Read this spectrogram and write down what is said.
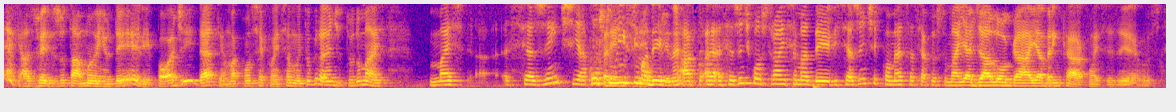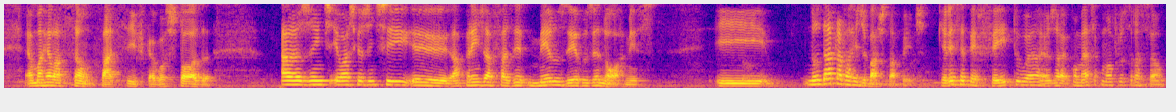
É que às vezes o tamanho dele pode né, ter uma consequência muito grande e tudo mais. Mas se a gente aprende, Construir em cima dele, né? a- a- se a gente constrói em cima dele, se a gente começa a se acostumar e a dialogar e a brincar com esses erros, é uma relação pacífica, gostosa. A gente, eu acho que a gente eh, aprende a fazer menos erros enormes. E não dá para varrer debaixo do tapete. Querer ser perfeito eh, já começa com uma frustração.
